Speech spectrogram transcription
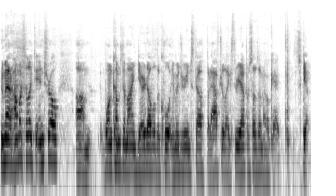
No matter how much I like the intro, um, one comes to mind: Daredevil, the cool imagery and stuff. But after like three episodes, I'm like, okay, skip.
